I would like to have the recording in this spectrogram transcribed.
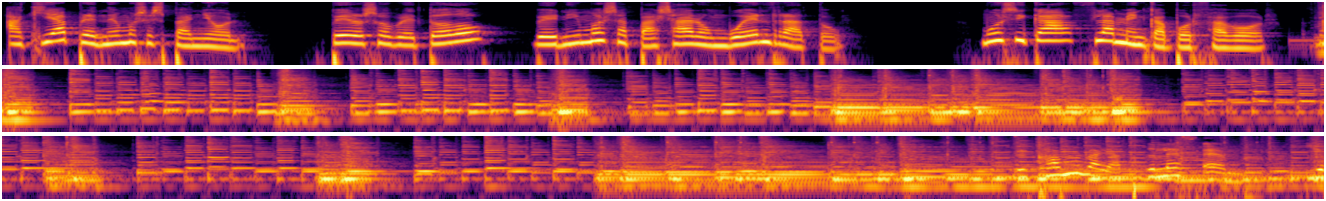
Aquí aprendemos español, pero sobre todo venimos a pasar un buen rato. Música flamenca, por favor. April FM, Ihr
